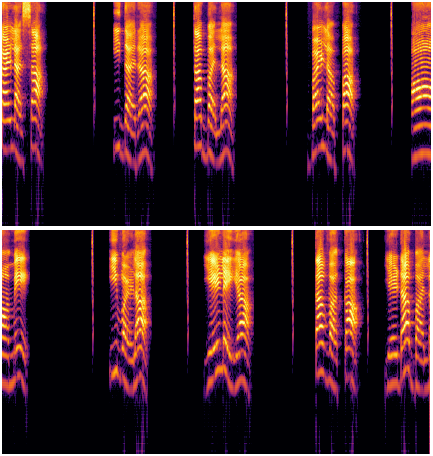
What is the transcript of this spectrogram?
ಕಳಸ ಇದರ ತಬಲ ಬಳಪ ಆಮೆ ಇವಳ ಎಳೆಯ ತವಕ ಎಡಬಲ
